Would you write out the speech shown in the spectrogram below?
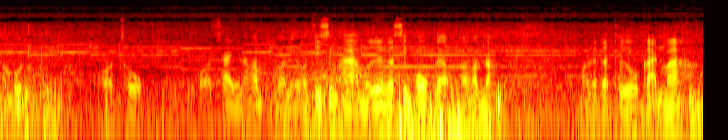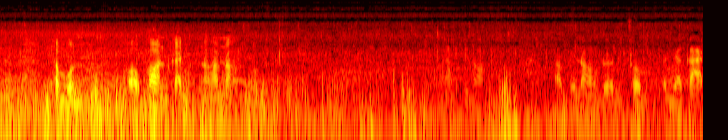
ทำบุญขอโชคขอใช่นะครับวันนี้วันที่สิบห้ามื้ออื่นก็สิบหกแล้วเนาะครับเนาะวันนี้ก็ถือโอกาสมาทำบุญขอพรกันนะครับเนาะพี่น้องเอาพี่น้องเดินชมบรรยากาศ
